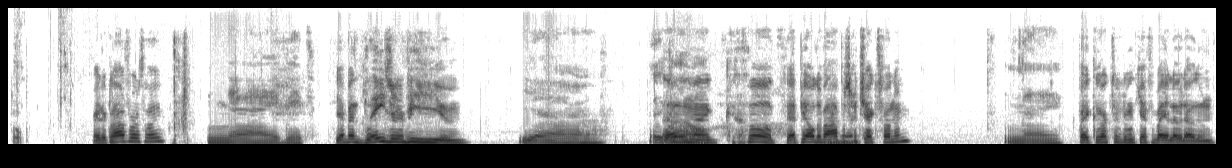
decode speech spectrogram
Top. Ben je er klaar voor, Troy? Nee, ik niet. Jij bent Laserbeam. Ja. Oh wel. my god. Heb je al de wapens gecheckt van hem? Nee. Je karakter, dan moet je even bij je loadout doen.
